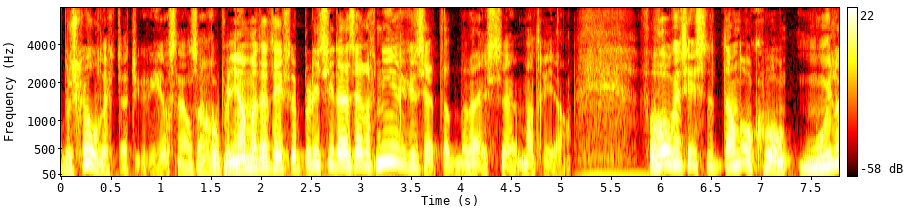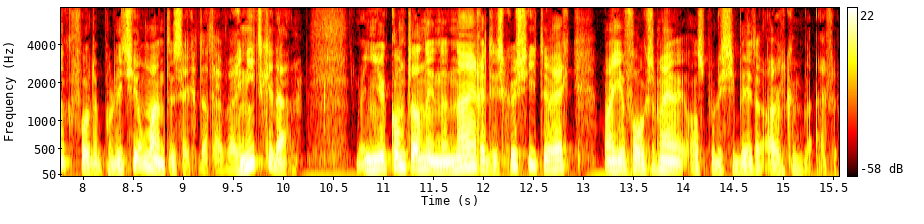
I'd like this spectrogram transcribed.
beschuldigt... dat u heel snel zal roepen... ja, maar dat heeft de politie daar zelf neergezet, dat bewijsmateriaal. Vervolgens is het dan ook gewoon moeilijk voor de politie om aan te zeggen... dat hebben wij niet gedaan. Je komt dan in een nare discussie terecht... waar je volgens mij als politie beter uit kunt blijven.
